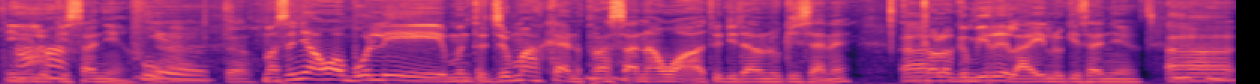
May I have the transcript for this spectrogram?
Ini Ah, lukisannya. Fuh. ya. Betul. Maksudnya awak boleh menterjemahkan perasaan awak tu di dalam lukisan eh. Ah. Kalau gembira lain lukisannya. Uh,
